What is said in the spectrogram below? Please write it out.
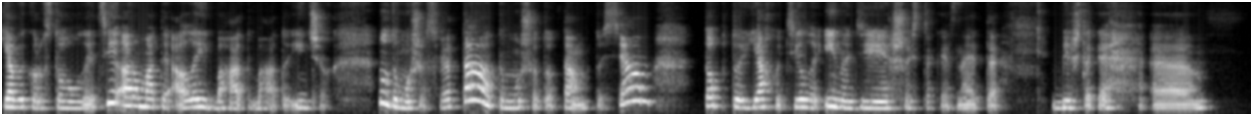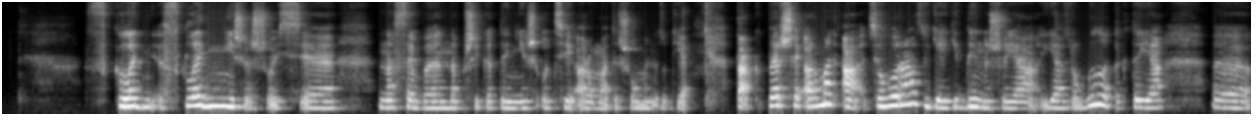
я використовувала ці аромати, але й багато-багато інших. Ну, тому що свята, тому що то там, то сям. Тобто я хотіла іноді щось таке, знаєте, більш таке е, склад, складніше щось е, на себе напшикати, ніж оці аромати, що у мене тут є. Так, перший аромат. А, цього разу я єдине, що я, я зробила, так це я е,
